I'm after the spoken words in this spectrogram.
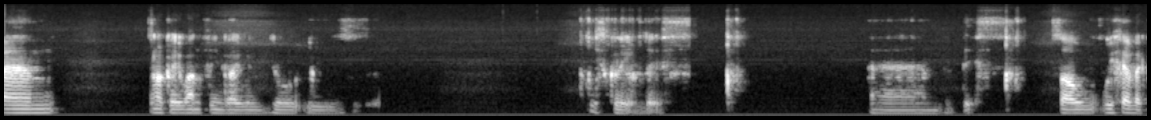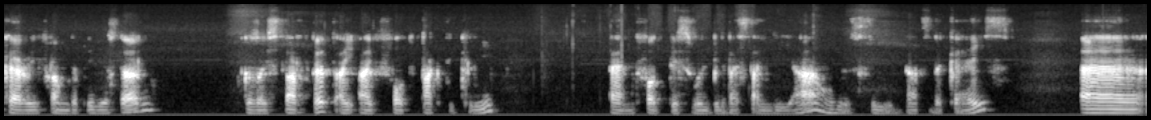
Um. Okay, one thing I will do is is clear this and this. So we have a carry from the previous turn because I started, I, I thought tactically and thought this will be the best idea. We'll see if that's the case. Uh,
